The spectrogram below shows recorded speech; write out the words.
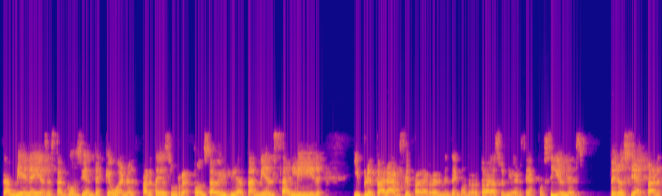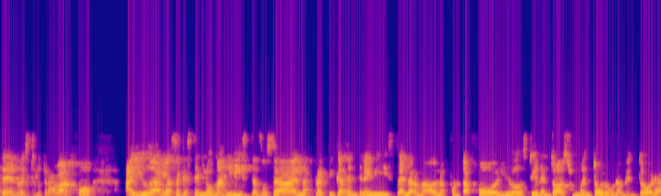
también ellas están conscientes que, bueno, es parte de su responsabilidad también salir y prepararse para realmente encontrar todas las universidades posibles pero sí es parte de nuestro trabajo ayudarlas a que estén lo más listas, o sea, las prácticas de entrevista, el armado de los portafolios, tienen todas un mentor o una mentora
